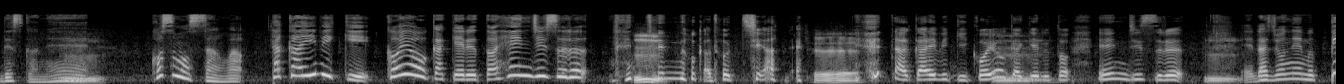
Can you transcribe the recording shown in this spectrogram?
です。かうね。ん。コスモスさんは、高いびき、声をかけると返事する。寝てんのかどっちやねん。え高いびき、声をかけると返事する。えうん。えラジオネーム P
